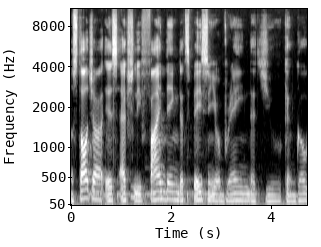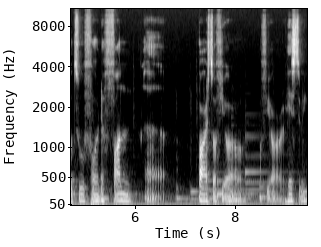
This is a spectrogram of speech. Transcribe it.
Nostalgia is actually finding that space in your brain that you can go to for the fun uh, parts of your of your history,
